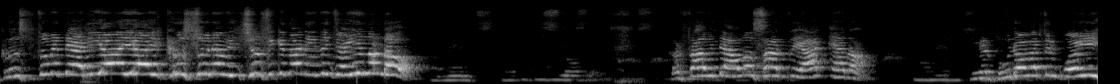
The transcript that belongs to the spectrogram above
ക്രിസ്തുവിന്റെ അനുയായിയായി ക്രിസ്തുവിനെ വിശ്വസിക്കുന്നവൻ ഇത് ചെയ്യുന്നുണ്ടോ? കർത്താവിന്റെ അവസാനത്തെ ആജ്ഞാത നിങ്ങൾ ഭൂലോകത്തിൽ പോയി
